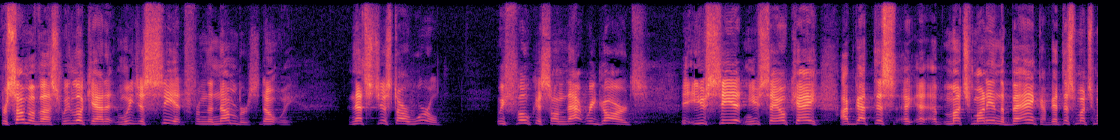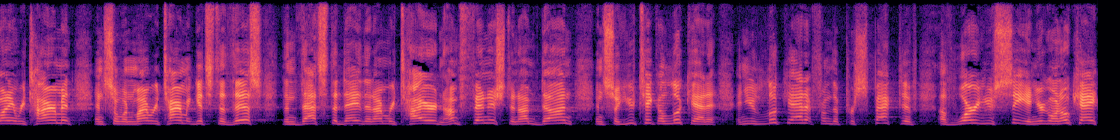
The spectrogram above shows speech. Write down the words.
For some of us, we look at it and we just see it from the numbers, don't we? And that's just our world. We focus on that regards. You see it and you say, okay, I've got this uh, uh, much money in the bank. I've got this much money in retirement. And so when my retirement gets to this, then that's the day that I'm retired and I'm finished and I'm done. And so you take a look at it and you look at it from the perspective of where you see. And you're going, okay,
